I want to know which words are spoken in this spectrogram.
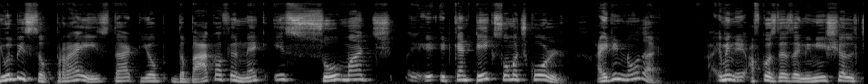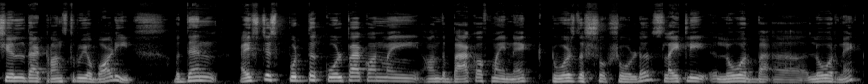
you'll be surprised that your the back of your neck is so much it, it can take so much cold. I didn't know that. I mean, of course, there's an initial chill that runs through your body, but then I used to just put the cold pack on my on the back of my neck towards the sho- shoulder, slightly lower ba- uh, lower neck,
